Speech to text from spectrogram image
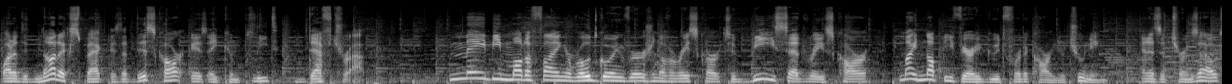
what I did not expect is that this car is a complete death trap. Maybe modifying a road-going version of a race car to be said race car might not be very good for the car you're tuning and as it turns out,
